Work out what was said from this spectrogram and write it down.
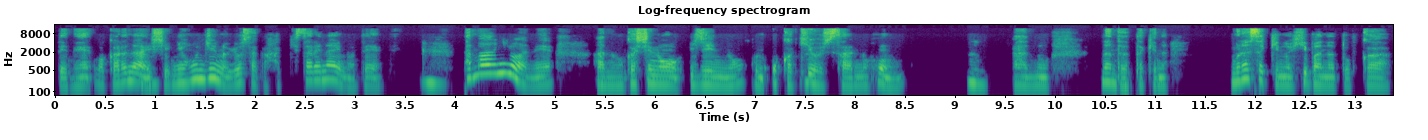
てね、わからないし、日本人の良さが発揮されないので、うん。たまにはね、あの、昔の偉人の、この岡清さんの本、うん。あの、なんだったっけな、紫の火花とか、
